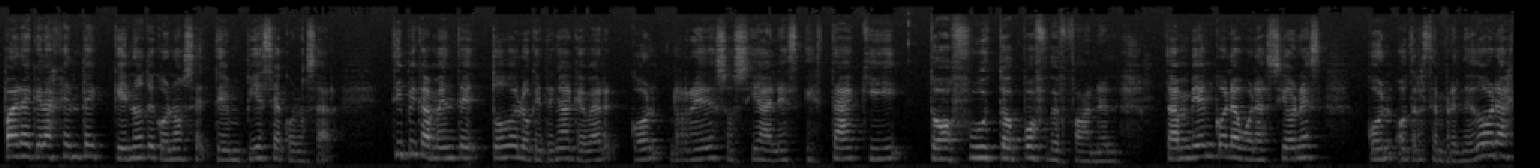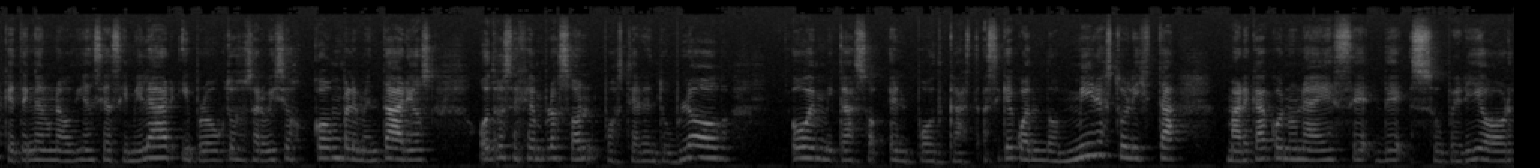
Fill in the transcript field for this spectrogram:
para que la gente que no te conoce te empiece a conocer. Típicamente todo lo que tenga que ver con redes sociales está aquí, tofu, top of the funnel. También colaboraciones con otras emprendedoras que tengan una audiencia similar y productos o servicios complementarios. Otros ejemplos son postear en tu blog o en mi caso el podcast. Así que cuando mires tu lista, marca con una S de superior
